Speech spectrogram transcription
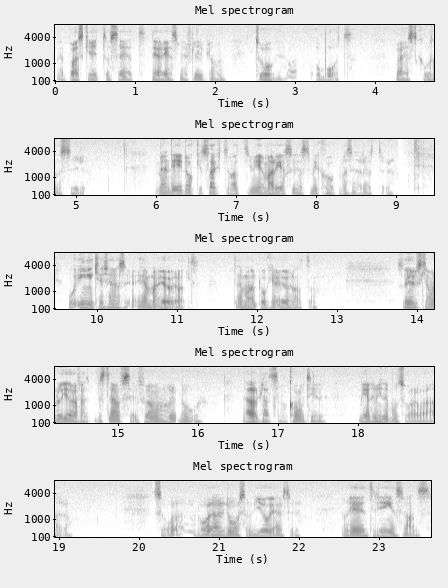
med att bara skryta och säga att det har rest med flygplan, tåg och båt vad helst kosan styrde. Men det är dock ett faktum att ju mer man reser desto mer kapar man sina rötter. Och ingen kan känna sig hemma överallt där man råkar övernatta. Så hur ska man då göra för att bestämma sig för var man vill bo? När alla platser man kommer till mer eller mindre motsvarar varandra. Så vad är det då som du joggar efter? Om det är inte din egen svans.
